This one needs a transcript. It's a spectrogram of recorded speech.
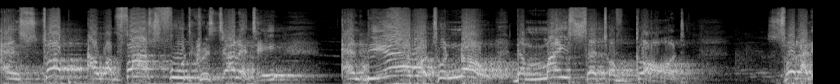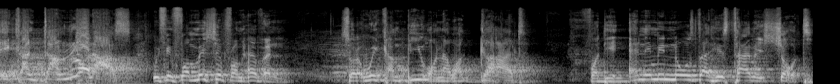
and stop our fast food Christianity and be able to know the mindset of God so that He can download us with information from heaven so that we can be on our guard. For the enemy knows that his time is short.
